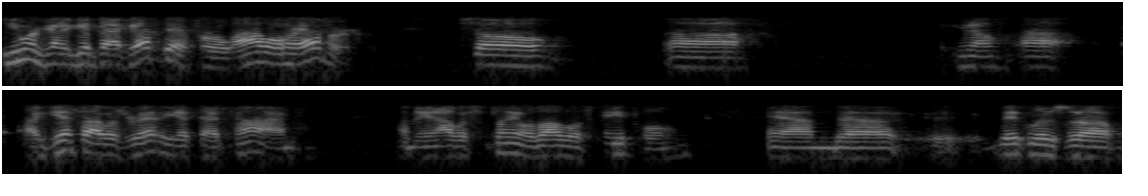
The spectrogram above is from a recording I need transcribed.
you weren't going to get back up there for a while or ever. So, uh, you know, uh, I guess I was ready at that time. I mean, I was playing with all those people, and uh, it was, uh,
